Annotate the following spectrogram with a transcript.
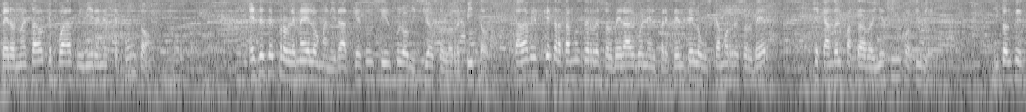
pero no es algo que puedas vivir en este punto. Ese es el problema de la humanidad, que es un círculo vicioso, lo repito. Cada vez que tratamos de resolver algo en el presente, lo buscamos resolver checando el pasado y es imposible. Entonces,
